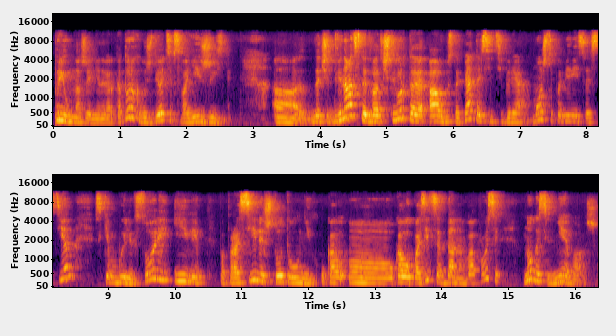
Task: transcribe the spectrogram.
при умножении наверное которых вы ждете в своей жизни. А, значит 12 24 августа 5 сентября. Можете помириться с тем с кем были в ссоре или попросили что-то у них. У кого, э, у кого позиция в данном вопросе много сильнее ваша.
